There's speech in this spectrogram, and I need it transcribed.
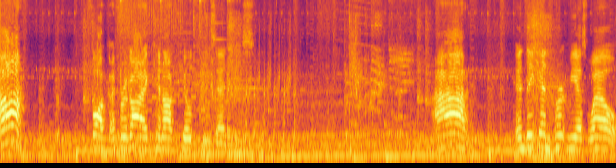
Ah! Fuck, I forgot I cannot kill these enemies. Ah! And they can hurt me as well.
